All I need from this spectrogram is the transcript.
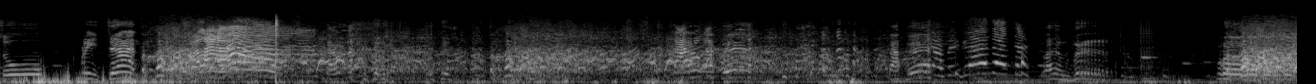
Suprijan. Salah. Karo kabeh. Kabeh tapi gak ada langsung ber.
